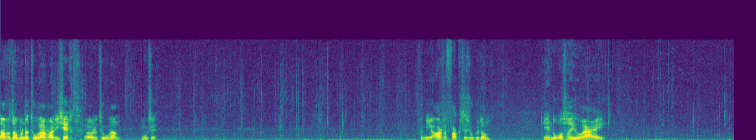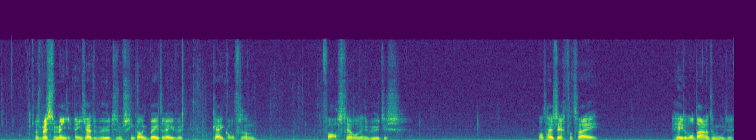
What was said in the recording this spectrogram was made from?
Laten we dan maar naartoe gaan waar hij zegt waar we naartoe gaan. Moeten. Van die artefacten zoeken dan. Die hendel was al heel raar, hè? Dat is best een eentje uit de buurt, dus misschien kan ik beter even kijken of er een fast travel in de buurt is. Want hij zegt dat wij helemaal daar naartoe moeten.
